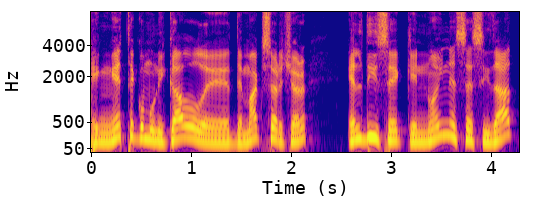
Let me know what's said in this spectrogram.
En este comunicado de, Max Searcher, él dice que no hay necesidad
